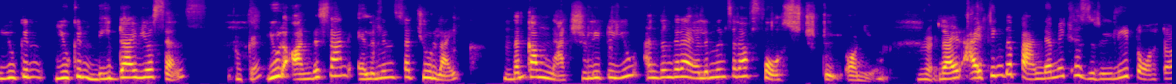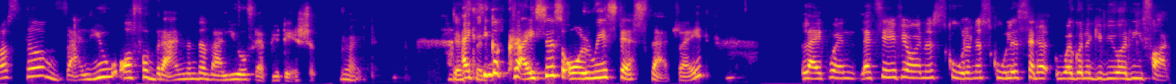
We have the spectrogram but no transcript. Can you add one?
you can you can deep dive yourself okay you'll understand elements that you like mm-hmm. that come naturally to you and then there are elements that are forced to on you right. right i think the pandemic has really taught us the value of a brand and the value of reputation right Definitely. i think a crisis always tests that right like when let's say if you're in a school and a school is said uh, we're going to give you a refund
